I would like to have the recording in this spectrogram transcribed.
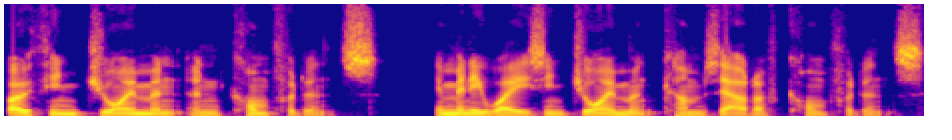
both enjoyment and confidence. In many ways, enjoyment comes out of confidence,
